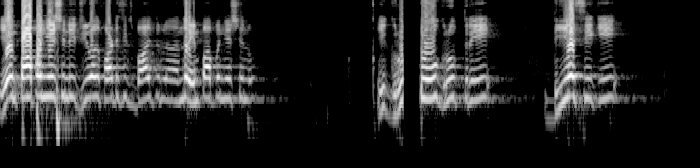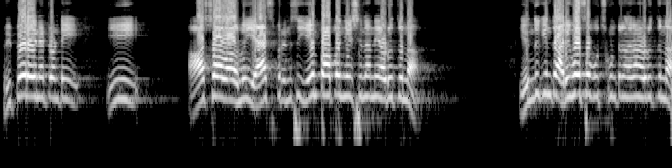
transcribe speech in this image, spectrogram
ఏం పాపం చేసింది జియో ఫార్టీ సిక్స్ బాధితులు? అందరూ ఏం పాపం చేసిండ్రు? ఈ గ్రూప్ టూ గ్రూప్ త్రీ డిఎస్సికి ప్రిపేర్ అయినటువంటి ఈ ఆశావాహులు యాస్పిరెంట్స్ ఏం పాపం చేసిందని అడుగుతున్నా. ఎందుకు ఇంత అరిగోస పుచ్చుకుంటున్నారని అడుగుతున్నా.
